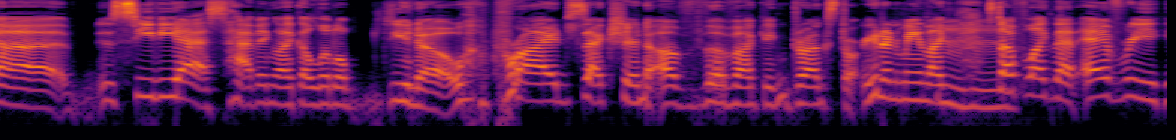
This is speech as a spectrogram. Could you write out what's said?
uh, CVS having like a little, you know, pride section of the fucking drugstore. You know what I mean? Like stuff like that. Every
